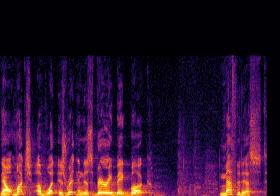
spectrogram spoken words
Now, much of what is written in this very big book, Methodist,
